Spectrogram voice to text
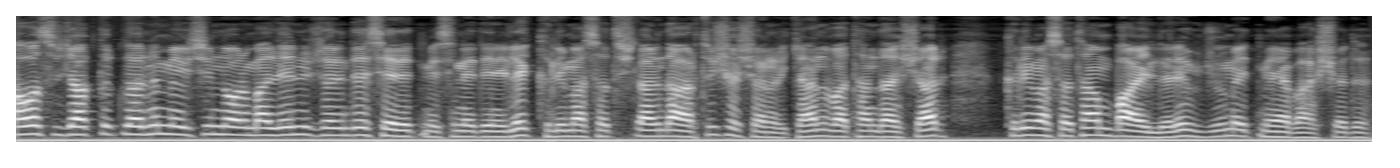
hava sıcaklıklarının mevsim normallerinin üzerinde seyretmesi nedeniyle klima satışlarında artış yaşanırken vatandaşlar klima satan bayilere hücum etmeye başladı.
